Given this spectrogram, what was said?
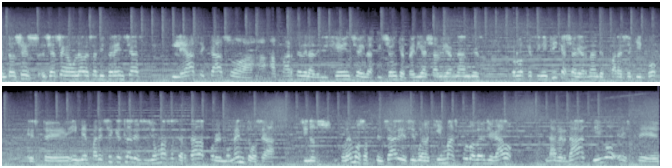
Entonces se hacen a un lado esas diferencias, le hace caso a, a, parte de la dirigencia y la afición que pedía Xavi Hernández, por lo que significa Xavi Hernández para ese equipo este, y me parece que es la decisión más acertada por el momento. O sea, si nos podemos pensar y decir, bueno, ¿quién más pudo haber llegado? La verdad, digo, este,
